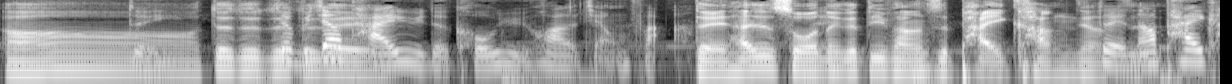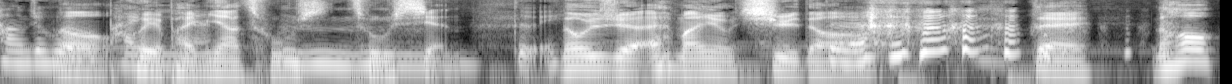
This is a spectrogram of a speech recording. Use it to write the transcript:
哦。对对对对，就比较台语的口语化的讲法。对，他就说那个地方是拍康这样子。对，然后拍康就会有会有拍面出出现。对，然后我就觉得哎，蛮有趣的哦。对，然后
